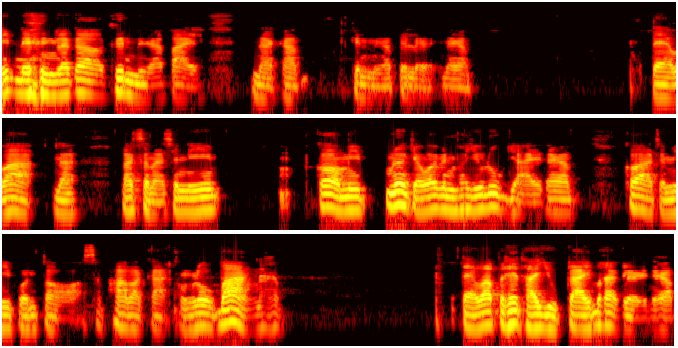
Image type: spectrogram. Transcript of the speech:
นิดนึง แล้วก็ขึ้นเหนือไปนะครับ ขึ้นเหนือไปเลยนะครับ แต่ว่านะลักษณะเช่นนี้ ก็มีเนื่องจากว่าเป็นพายุลูกใหญ่นะครับ ก็อาจจะมีผลต่อสภาพอากาศของโลกบ้างนะครับ แต่ว่าประเทศไทยอยู่ไกลมากเลยนะครับ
